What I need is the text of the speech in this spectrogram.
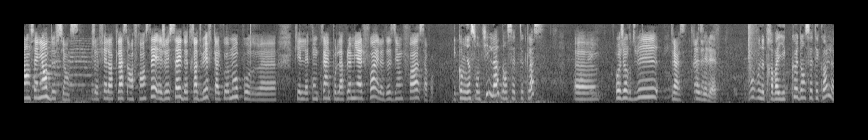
Enseignante de sciences. Je fais la classe en français et j'essaie de traduire quelques mots pour euh, qu'ils les comprennent pour la première fois et la deuxième fois, ça va. Et combien sont-ils là dans cette classe? Euh, Aujourd'hui, 13. 13, élèves. Vous, vous ne travaillez que dans cette école?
